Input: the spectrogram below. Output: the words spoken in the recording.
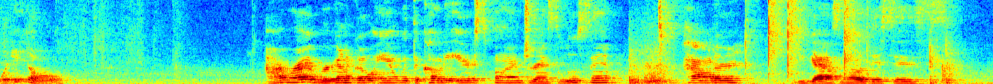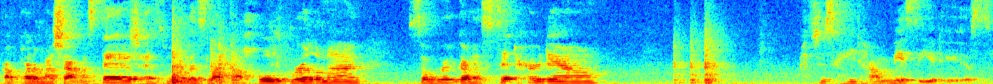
well. All right, we're gonna go in with the Coty Air Airspun Translucent Powder. You guys know this is a part of my Shop My Stash as well as like a holy grail of mine. So we're gonna set her down. I just hate how messy it is.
